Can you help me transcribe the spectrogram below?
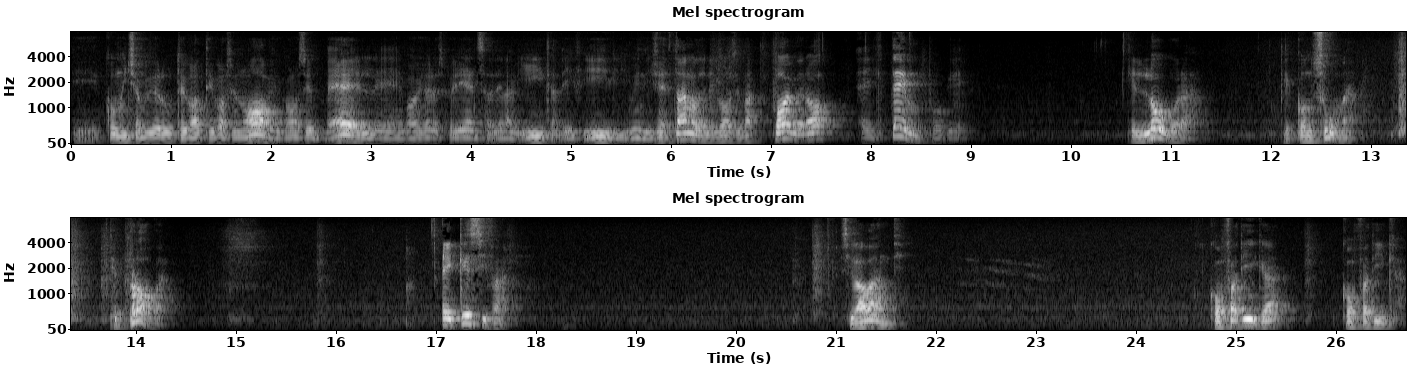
e cominci a vivere tutte quante cose nuove, cose belle, poi c'è l'esperienza della vita, dei figli, quindi cioè, stanno delle cose, ma poi però è il tempo che, che logora, che consuma, che prova. E che si fa? Si va avanti. Con fatica? Con fatica.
